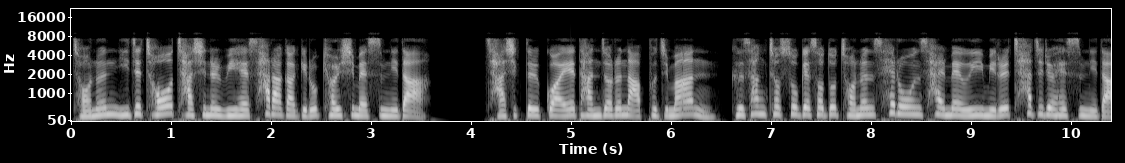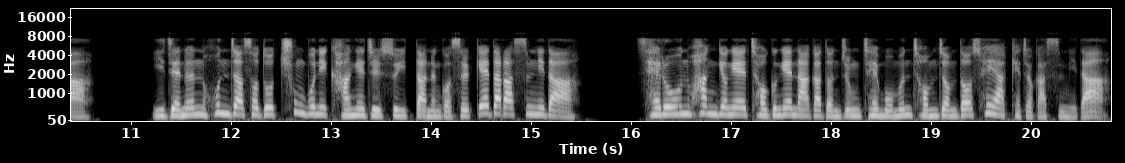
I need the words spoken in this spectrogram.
저는 이제 저 자신을 위해 살아가기로 결심했습니다. 자식들과의 단절은 아프지만 그 상처 속에서도 저는 새로운 삶의 의미를 찾으려 했습니다. 이제는 혼자서도 충분히 강해질 수 있다는 것을 깨달았습니다. 새로운 환경에 적응해 나가던 중 제 몸은 점점 더 쇠약해져 갔습니다.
